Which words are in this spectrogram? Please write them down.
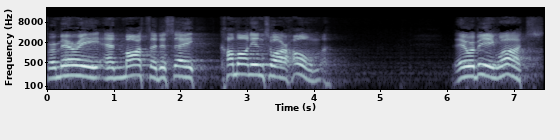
for Mary and Martha to say, Come on into our home. They were being watched.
